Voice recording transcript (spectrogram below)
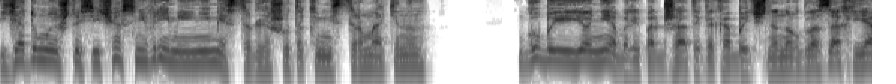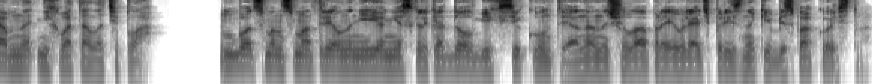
«Я думаю, что сейчас не время и не место для шуток, мистер Маккинон». Губы ее не были поджаты, как обычно, но в глазах явно не хватало тепла. Боцман смотрел на нее несколько долгих секунд, и она начала проявлять признаки беспокойства.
